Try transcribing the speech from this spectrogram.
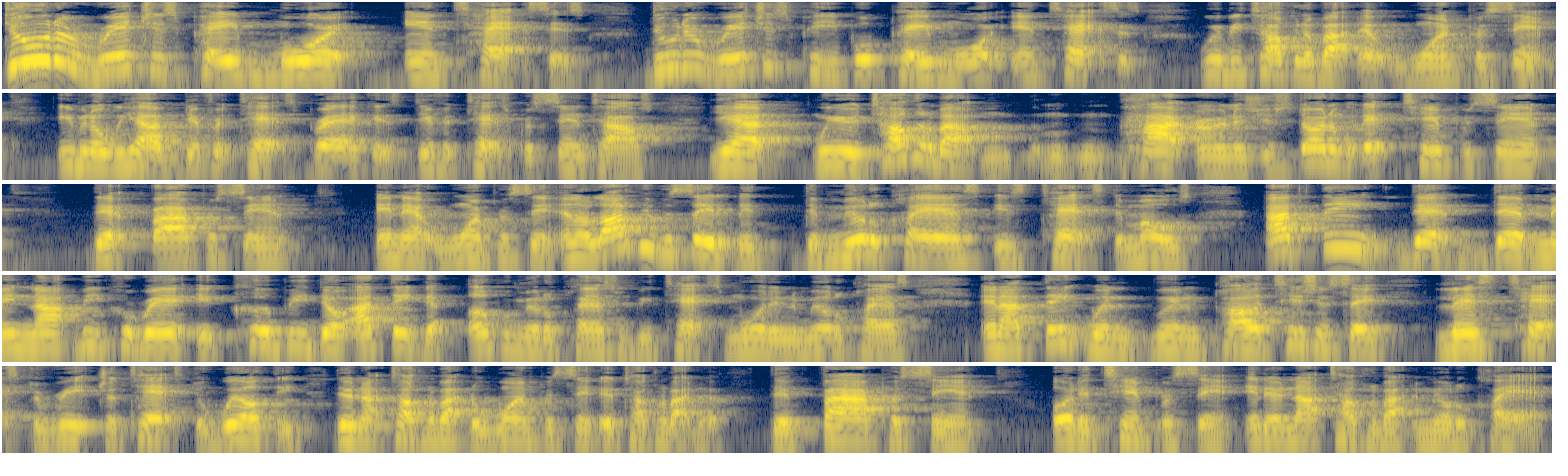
Do the richest pay more in taxes? Do the richest people pay more in taxes? We'll be talking about that 1% even though we have different tax brackets, different tax percentiles. Yeah, when you're talking about high earners, you're starting with that 10%, that 5%, and that 1%. And a lot of people say that the, the middle class is taxed the most. I think that that may not be correct. It could be though. I think the upper middle class will be taxed more than the middle class. And I think when when politicians say let's tax the rich or tax the wealthy, they're not talking about the one percent. They're talking about the the five percent or the ten percent, and they're not talking about the middle class.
